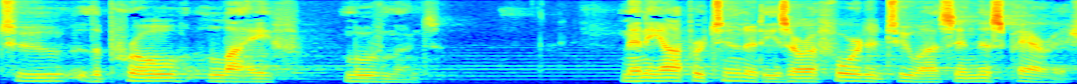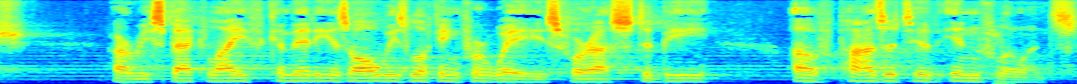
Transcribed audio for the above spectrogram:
to the pro life movement. Many opportunities are afforded to us in this parish our Respect Life Committee is always looking for ways for us to be of positive influence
